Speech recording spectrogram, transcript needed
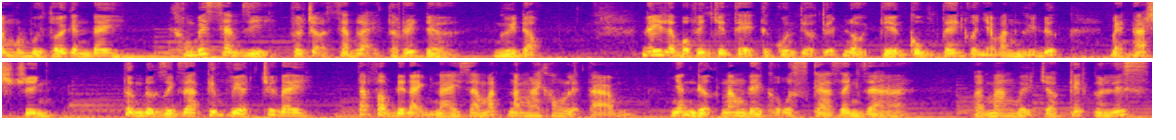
Trong một buổi tối gần đây, không biết xem gì, tôi chọn xem lại The Reader, Người đọc. Đây là bộ phim truyền thể từ cuốn tiểu thuyết nổi tiếng cùng tên của nhà văn người Đức Bernhard String, từng được dịch ra tiếng Việt trước đây. Tác phẩm điện ảnh này ra mắt năm 2008, nhận được 5 đề cử Oscar danh giá và mang về cho Kate Winslet,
